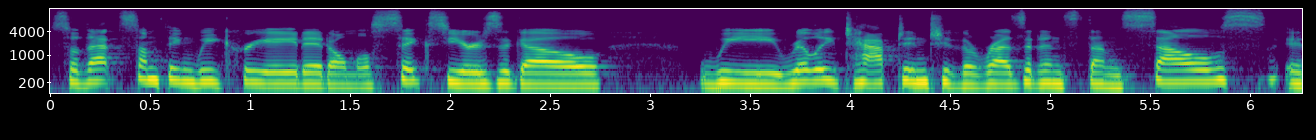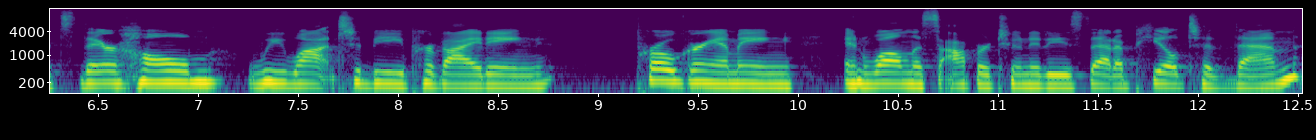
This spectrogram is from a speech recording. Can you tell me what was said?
So that's something we created almost six years ago. We really tapped into the residents themselves. It's their home. We want to be providing programming and wellness opportunities that appeal to them.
